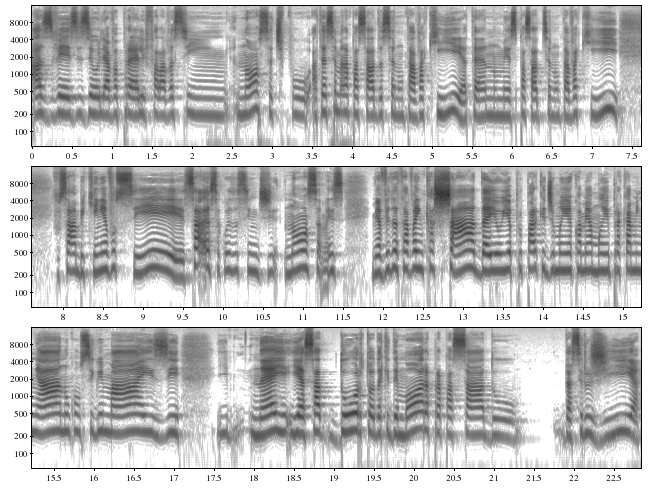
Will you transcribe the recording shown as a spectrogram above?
às vezes eu olhava para ela e falava assim: "Nossa, tipo, até semana passada você não estava aqui, até no mês passado você não estava aqui" tipo, sabe, quem é você? Sabe, essa coisa assim de, nossa, mas minha vida estava encaixada, eu ia para o parque de manhã com a minha mãe para caminhar, não consigo ir mais, e, e né, e, e essa dor toda que demora para passar do, da cirurgia,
